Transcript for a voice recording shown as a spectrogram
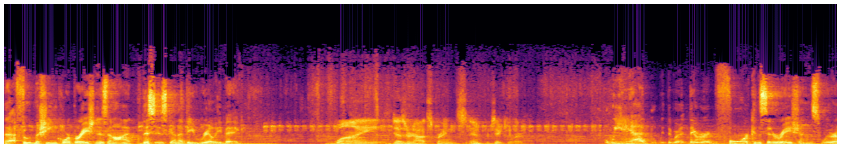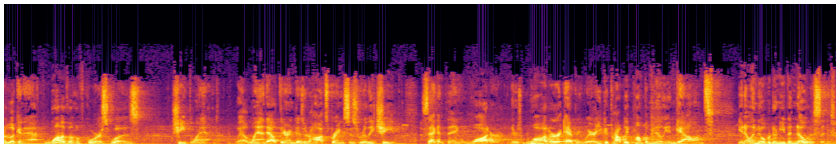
Uh, Food Machine Corporation is in on it. This is going to be really big. Why Desert Hot Springs in particular? We had there were there were four considerations we were looking at. One of them, of course, was cheap land. Well, land out there in Desert Hot Springs is really cheap. Second thing, water. There's water everywhere. You could probably pump a million gallons, you know, and nobody would even notice it.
